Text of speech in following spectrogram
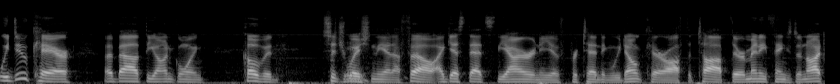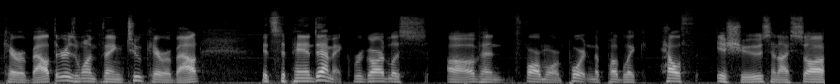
we do care about the ongoing COVID situation in the NFL. I guess that's the irony of pretending we don't care off the top. There are many things to not care about. There is one thing to care about. It's the pandemic, regardless of, and far more important, the public health issues. And I saw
